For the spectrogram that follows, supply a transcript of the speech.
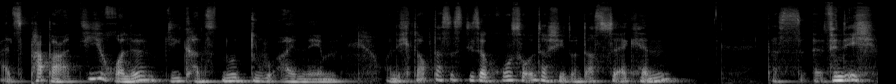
als Papa, die Rolle, die kannst nur du einnehmen. Und ich glaube, das ist dieser große Unterschied. Und das zu erkennen, das äh, finde ich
